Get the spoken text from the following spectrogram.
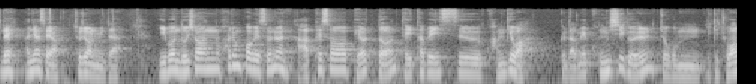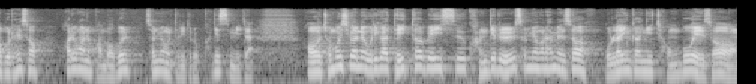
네 안녕하세요. 조정원입니다. 이번 노션 활용법에서는 앞에서 배웠던 데이터베이스 관계와 그 다음에 공식을 조금 이렇게 조합을 해서 활용하는 방법을 설명을 드리도록 하겠습니다. 어, 전번 시간에 우리가 데이터베이스 관계를 설명을 하면서 온라인 강의 정보에서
